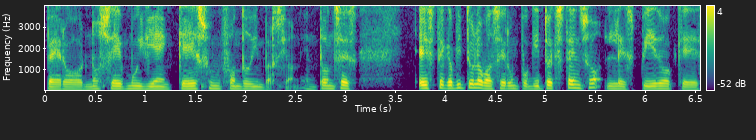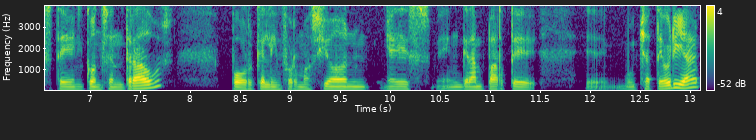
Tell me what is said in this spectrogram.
pero no sé muy bien qué es un fondo de inversión. Entonces, este capítulo va a ser un poquito extenso, les pido que estén concentrados porque la información es en gran parte eh, mucha teoría,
